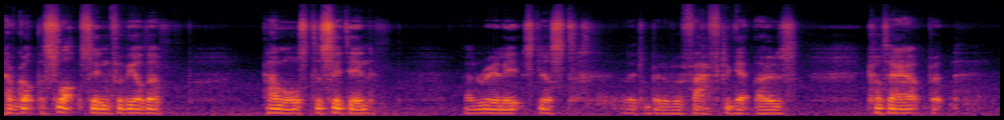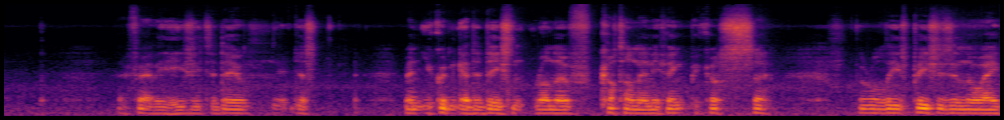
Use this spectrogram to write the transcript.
have got the slots in for the other panels to sit in and really it's just a little bit of a faff to get those cut out, but they're fairly easy to do. It just meant you couldn't get a decent run of cut on anything because uh, there were all these pieces in the way.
